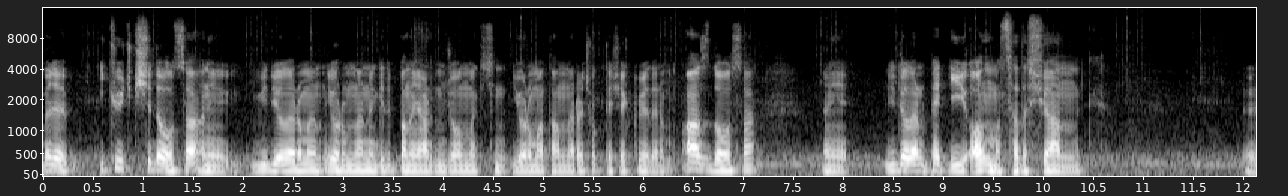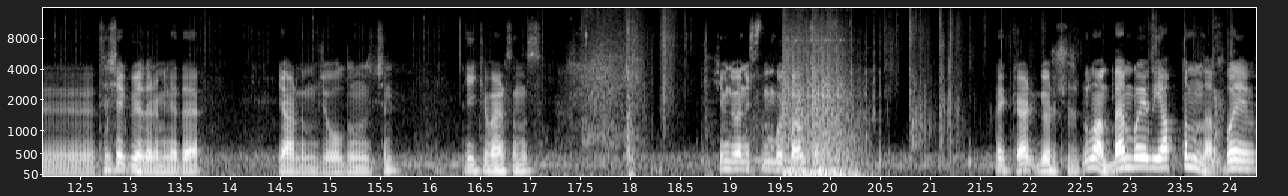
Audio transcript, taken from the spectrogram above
Böyle 2-3 kişi de olsa hani videolarımın yorumlarına gelip bana yardımcı olmak için yorum atanlara çok teşekkür ederim. Az da olsa hani videolarım pek iyi olmasa da şu anlık ee, teşekkür ederim yine de yardımcı olduğunuz için. İyi ki varsınız. Şimdi ben üstümü boşaltayım. Tekrar görüşürüz. Ulan ben bu evi yaptım da bu ev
